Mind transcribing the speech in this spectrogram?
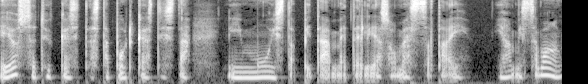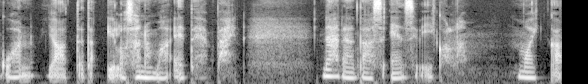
Ja jos sä tykkäsit tästä podcastista, niin muista pitää meteliä somessa tai ihan missä vaan, kunhan jaat tätä ilosanomaa eteenpäin. Nähdään taas ensi viikolla. Moikka!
